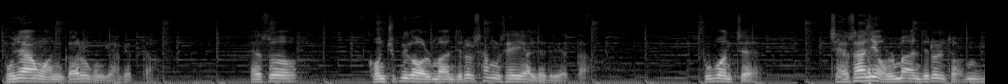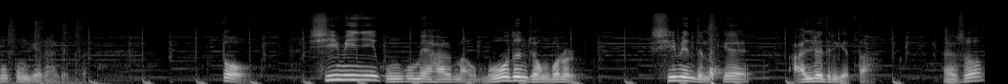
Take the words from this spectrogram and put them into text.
분양 원가를 공개하겠다. 해서 건축비가 얼마인지를 상세히 알려드리겠다. 두 번째, 재산이 얼마인지를 전부 공개를 하겠다. 또 시민이 궁금해할 모든 정보를 시민들께 알려드리겠다. 해서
